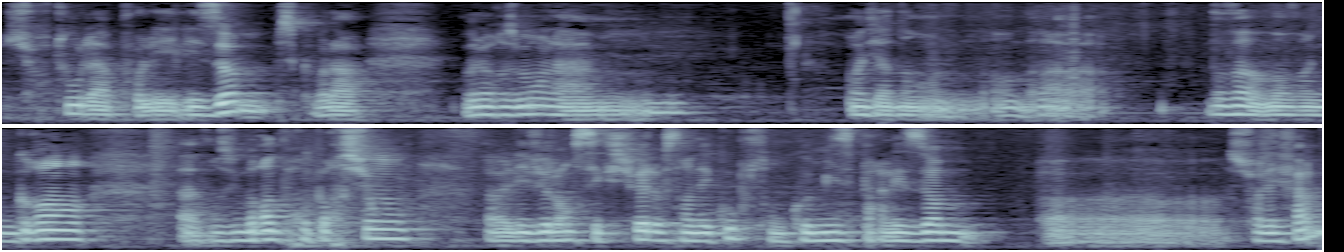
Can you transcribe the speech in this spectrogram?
surtout là pour les, hommes, parce que voilà, malheureusement, on va dans, une grande proportion, euh, les violences sexuelles au sein des couples sont commises par les hommes euh, sur les femmes.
